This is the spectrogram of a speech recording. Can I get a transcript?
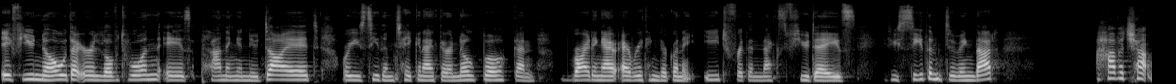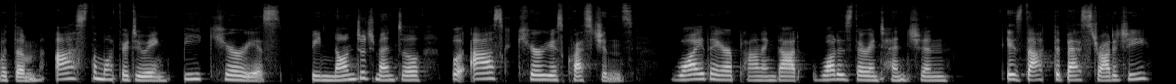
If you know that your loved one is planning a new diet, or you see them taking out their notebook and writing out everything they're going to eat for the next few days, if you see them doing that, have a chat with them. Ask them what they're doing. Be curious. Be non judgmental, but ask curious questions. Why they are planning that? What is their intention? Is that the best strategy?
